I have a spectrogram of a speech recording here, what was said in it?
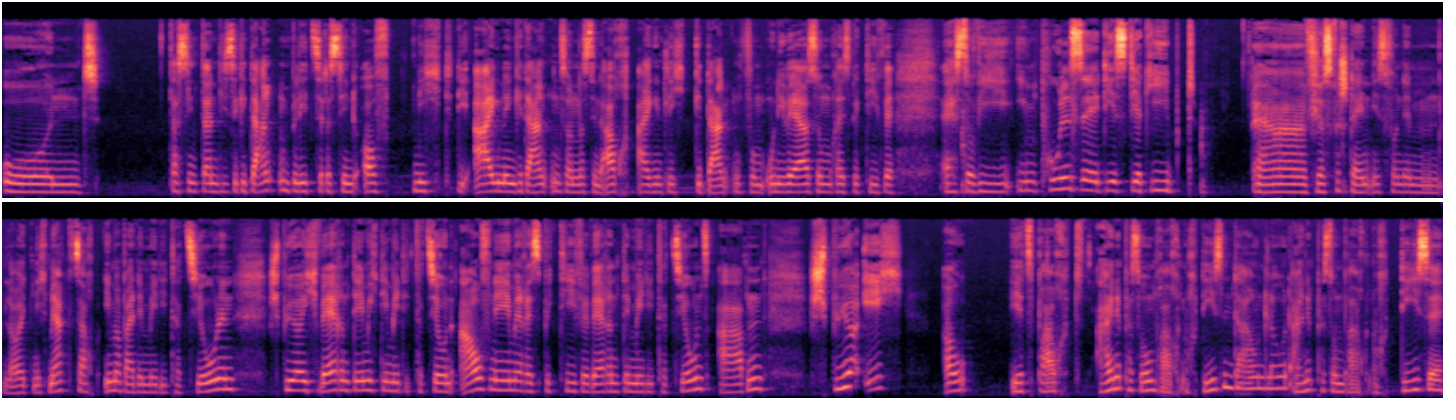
Und das sind dann diese Gedankenblitze, das sind oft nicht die eigenen Gedanken, sondern das sind auch eigentlich Gedanken vom Universum, respektive äh, so wie Impulse, die es dir gibt äh, fürs Verständnis von den Leuten. Ich merke das auch immer bei den Meditationen, spüre ich, währenddem ich die Meditation aufnehme, respektive während dem Meditationsabend, spüre ich, oh, jetzt braucht eine Person braucht noch diesen Download, eine Person braucht noch diese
